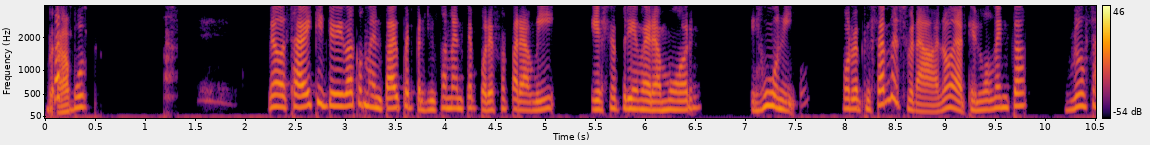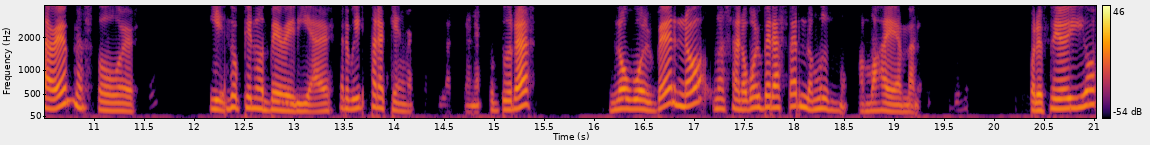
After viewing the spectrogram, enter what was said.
Veamos. No, sabes que yo iba a comentar que precisamente por eso para mí ese primer amor es único. Por lo que usted mencionaba, ¿no? En aquel momento no sabemos todo esto y es lo que nos debería de servir para que en nuestras relaciones futuras no volver, ¿no? O sea, no volver a hacer lo mismo, vamos a llamar. Por eso yo digo,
